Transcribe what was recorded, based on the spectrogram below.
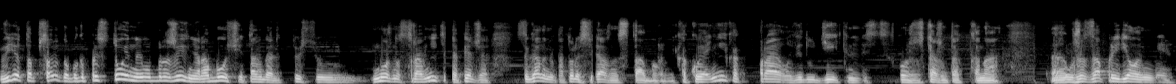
ведет абсолютно благопристойный образ жизни, рабочий и так далее. То есть э, можно сравнить, опять же, с цыганами, которые связаны с таборами. Какой они, как правило, ведут деятельность, скажем так, она э, уже за пределами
